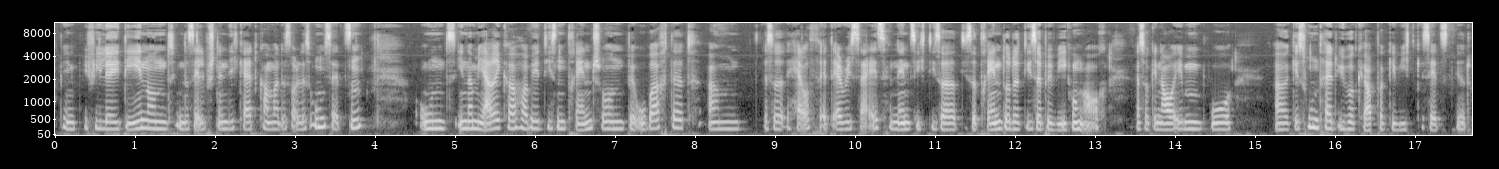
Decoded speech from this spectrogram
habe irgendwie viele Ideen und in der Selbstständigkeit kann man das alles umsetzen. Und in Amerika habe ich diesen Trend schon beobachtet. Ähm, also Health at Every Size nennt sich dieser, dieser Trend oder diese Bewegung auch. Also genau eben, wo äh, Gesundheit über Körpergewicht gesetzt wird.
